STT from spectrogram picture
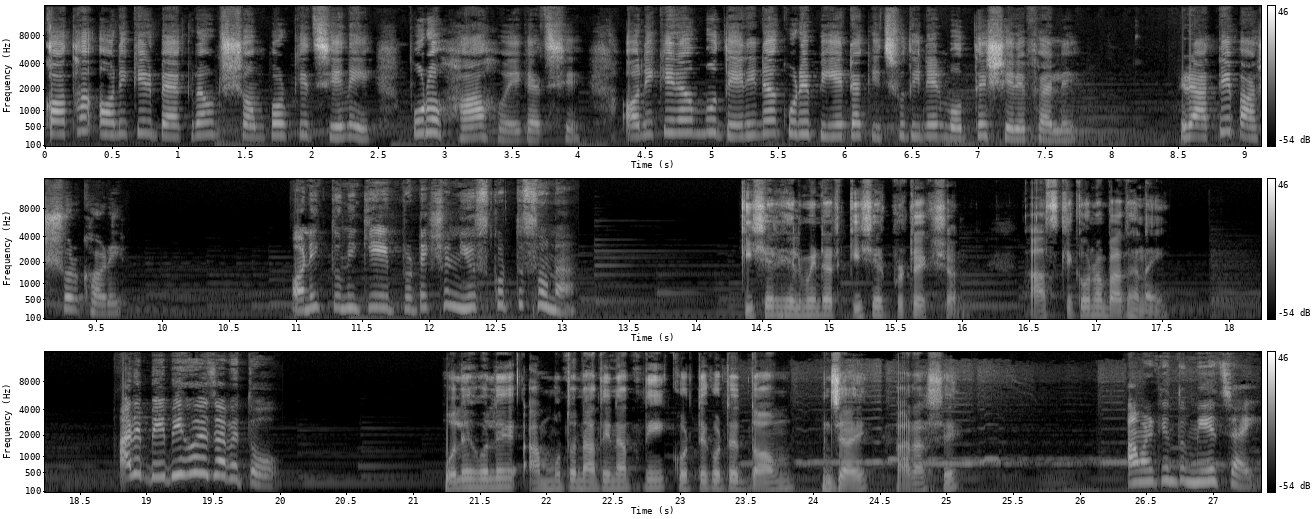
কথা অনেকের ব্যাকগ্রাউন্ড সম্পর্কে জেনে পুরো হা হয়ে গেছে। অনেকের আম্মু দেরি না করে বিয়েটা কিছুদিনের মধ্যে সেরে ফেলে। রাতে বাসর ঘরে। অনেক তুমি কি প্রোটেকশন ইউজ করতেছো না? কিসের হেলমেট আর কিসের প্রোটেকশন আজকে কোনো বাধা নাই। আরে বেবি হয়ে যাবে তো। হলে হলে আম্মু তো নাতি নাতনি করতে করতে দম যায় আর আসে। আমার কিন্তু মেয়ে চাই।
